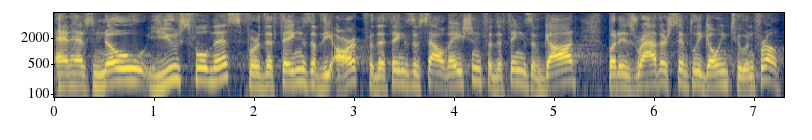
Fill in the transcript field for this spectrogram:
and has no usefulness for the things of the ark, for the things of salvation, for the things of God, but is rather simply going to and fro.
